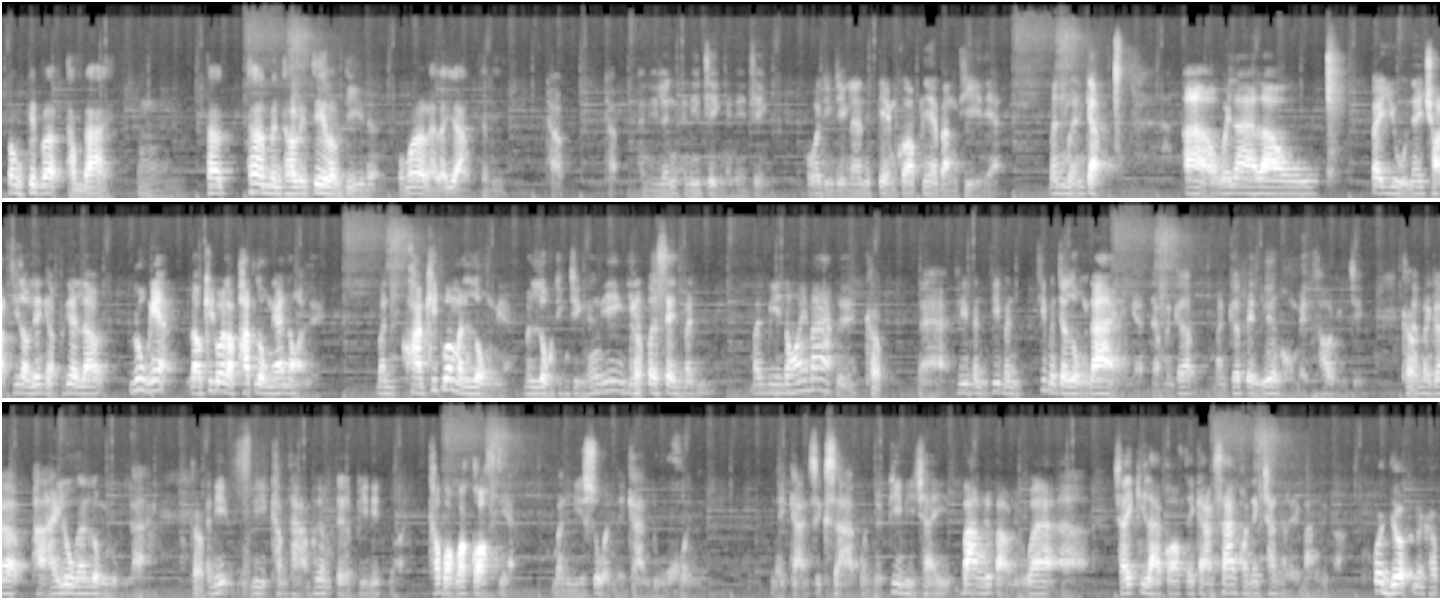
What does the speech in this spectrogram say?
ต้องคิดว่าทำได้อืมถ้าถ้า mentality เราดีเนี่ย ผมว่าหลายๆอย่างจะดีครับครับ อันนี้เรื่องอันนี้จริง อันนี้จริง เพราะว่าจริง ๆ แล้วเกมกอล์ฟเนี่ยบางทีเนี่ยมันเหมือนกับอ่าเวลาเราไปอยู่ในช็อตที่เราเล่นกับเพื่อนแล้ว ลูกเนี่ยเราคิดว่าเราพัดลงแน่นอนเลย มันความคิดว่ามันลงเนี่ยมันลงจริง ๆ ทั้งที่จริงๆครัแล้บวเปอร์เซ็นต์มันมันมีน้อยมากเลยครับนะฮะที่มันที่มันที่มันจะลงได้อย่างเงี้ยแต่มันก็มันก็เป็นเรื่องของ mental จริงๆครับแล้วมันก็พาให้ลูกนั้นลงหลุมได้ครับอันนี้มีคำถามเพิ่มเติมพี่นิดหน่อยเขาบอกว่ากอล์ฟเนี่ยมันมีส่วนในการดูคน ในการศึกษาคนด้วยพี่มีใช้บ้างหรือเปล่า หรือว่าอ่าใช้กีฬากอล์ฟในการสร้างคอนเนคชันอะไรบ้างหรือเปล่า ก็เยอะนะครับ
